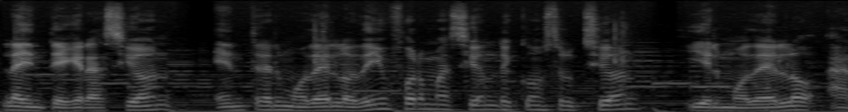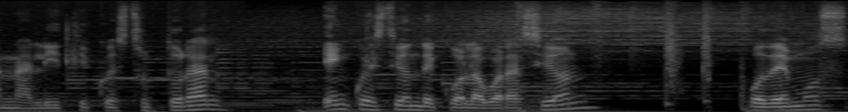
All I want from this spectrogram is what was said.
la integración entre el modelo de información de construcción y el modelo analítico estructural. En cuestión de colaboración, podemos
